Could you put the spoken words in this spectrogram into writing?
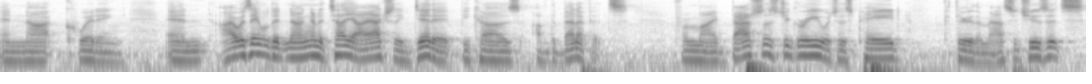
and not quitting. And I was able to, now I'm going to tell you, I actually did it because of the benefits. From my bachelor's degree, which was paid through the Massachusetts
